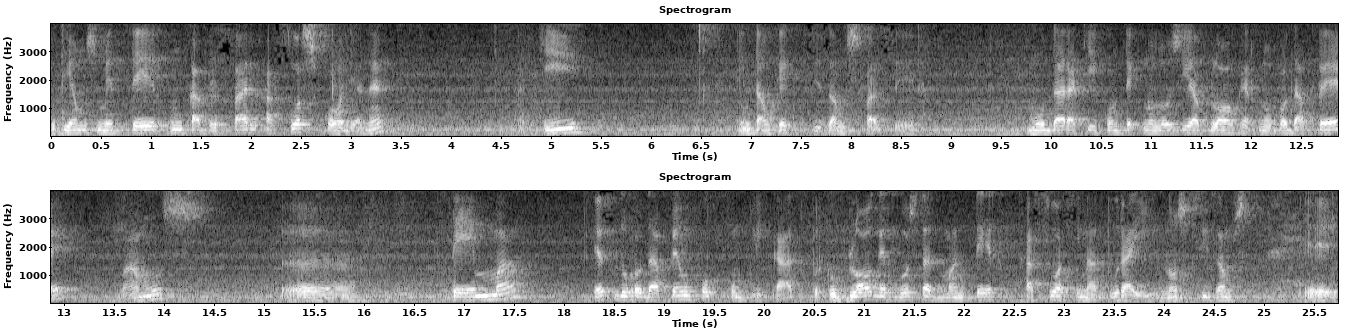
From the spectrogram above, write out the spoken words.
podíamos meter um cabeçalho à sua escolha, né? Aqui. Então, o que é que precisamos fazer? Mudar aqui com tecnologia Blogger no rodapé. Vamos. Uh, tema. Esse do rodapé é um pouco complicado, porque o Blogger gosta de manter a sua assinatura aí. Nós precisamos... Eh,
